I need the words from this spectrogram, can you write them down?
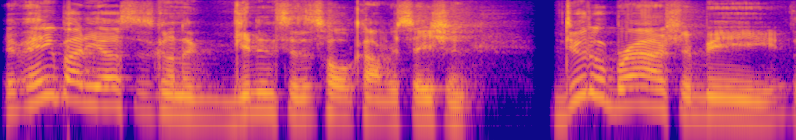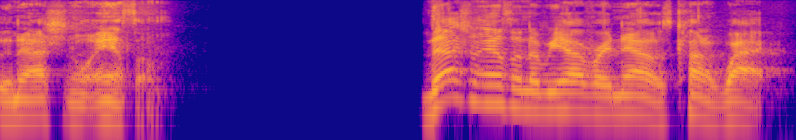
If anybody else is going to get into this whole conversation, Doodoo Brown should be the national anthem. The national anthem that we have right now is kind of whack.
